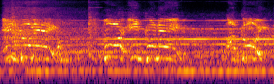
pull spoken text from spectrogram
Incoming! More incoming! I'm going!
